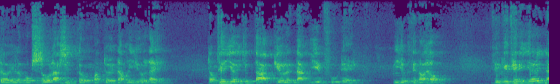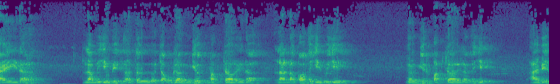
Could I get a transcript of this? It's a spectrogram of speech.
trời là một solar system, mặt trời nằm ở giữa này. Trong thế giới chúng ta kêu là nam diêm phù đề. Ví dụ có thể nói không? Thì cái thế giới này đó, là quý vị biết là từ ở trong gần nhất mặt trời đó, là nó có cái gì quý vị? Gần nhất mặt trời là cái gì? Ai biết?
